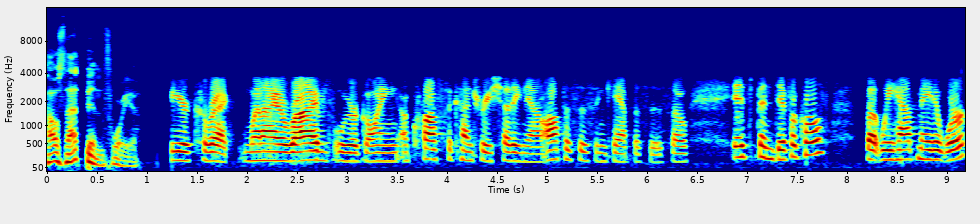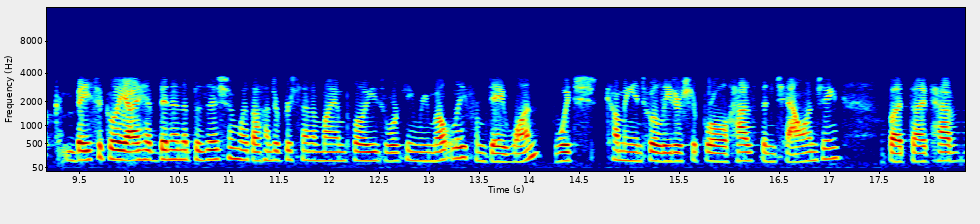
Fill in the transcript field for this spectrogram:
How's that been for you? You're correct. When I arrived, we were going across the country shutting down offices and campuses. So it's been difficult, but we have made it work. Basically, I have been in a position with 100% of my employees working remotely from day one, which coming into a leadership role has been challenging but I've had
